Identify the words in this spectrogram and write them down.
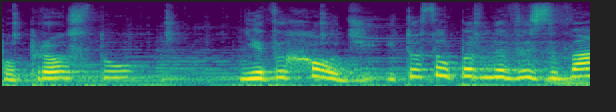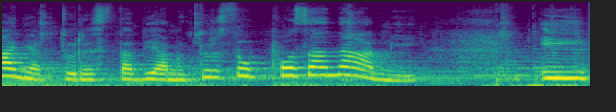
po prostu nie wychodzi. I to są pewne wyzwania, które stawiamy, które są poza nami. I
